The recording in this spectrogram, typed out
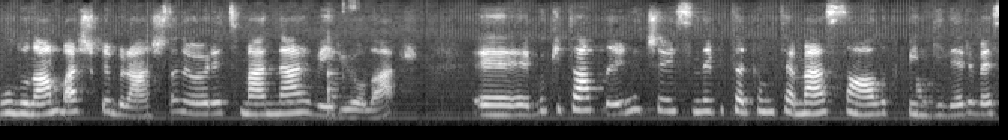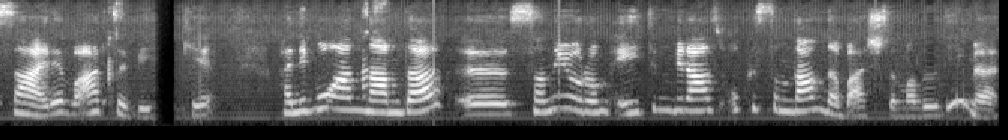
bulunan başka branştan öğretmenler veriyorlar. E, bu kitapların içerisinde bir takım temel sağlık bilgileri vesaire var tabii ki. Hani bu anlamda e, sanıyorum eğitim biraz o kısımdan da başlamalı değil mi?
